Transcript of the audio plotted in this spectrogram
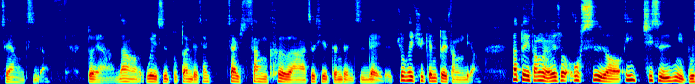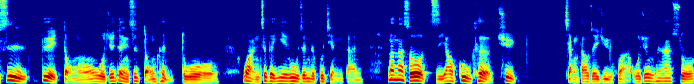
这样子啊。对啊，那我也是不断的在在上课啊，这些等等之类的，就会去跟对方聊。那对方呢就说：“哦，是哦，诶，其实你不是略懂哦，我觉得你是懂很多哦。哇，你这个业务真的不简单。那那时候只要顾客去讲到这句话，我就跟他说：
